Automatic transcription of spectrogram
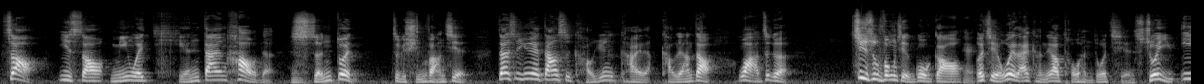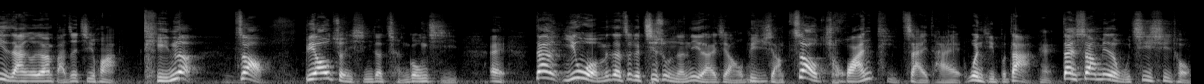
造一艘名为田单号的神盾这个巡防舰。但是因为当时考军考考量到，哇，这个技术风险过高，而且未来可能要投很多钱，所以毅然而然把这计划停了。造标准型的成功级，哎，但以我们的这个技术能力来讲，我必须讲，造船体载台问题不大，但上面的武器系统，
